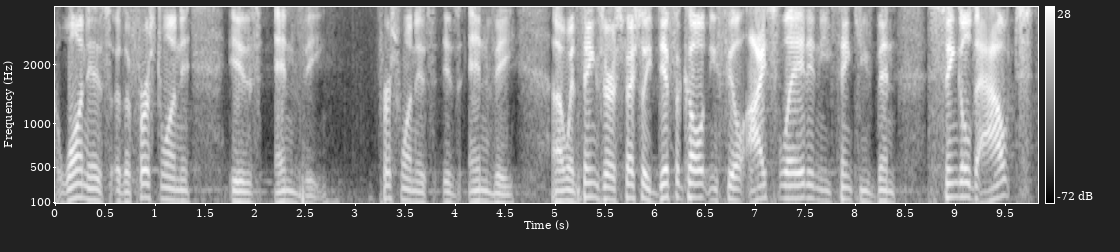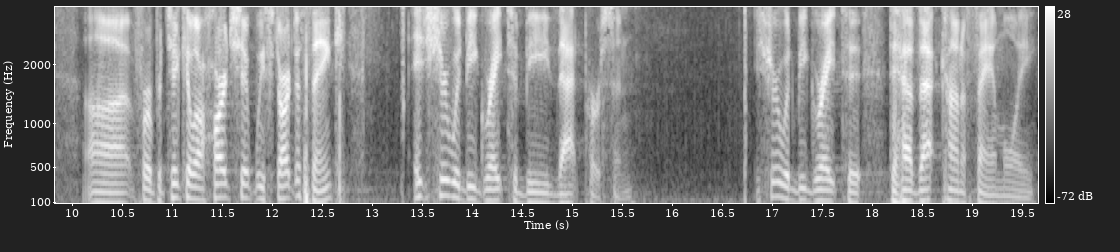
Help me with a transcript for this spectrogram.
one is, the first one is envy. First one is, is envy. Uh, when things are especially difficult and you feel isolated and you think you've been singled out uh, for a particular hardship, we start to think it sure would be great to be that person. It sure would be great to, to have that kind of family,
